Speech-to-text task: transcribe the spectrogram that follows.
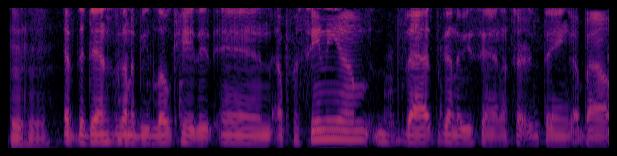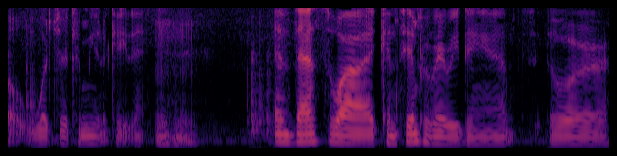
hmm If the dance is going to be located in a proscenium, that's going to be saying a certain thing about what you're communicating. And that's why contemporary dance or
